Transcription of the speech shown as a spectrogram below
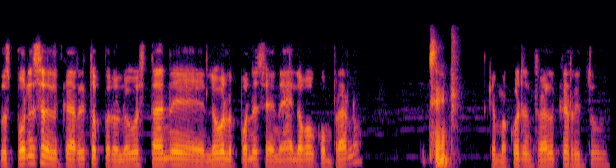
los pones en el carrito, pero luego están en- luego lo pones en eh, luego comprarlo, Sí. que me acuerdo entrar al carrito,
